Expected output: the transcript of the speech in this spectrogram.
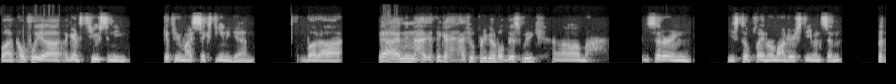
But hopefully, uh, against Houston, he gets me my 16 again. But uh, yeah, I mean, I think I, I feel pretty good about this week, um, considering he's still playing Rhamondre Stevenson.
